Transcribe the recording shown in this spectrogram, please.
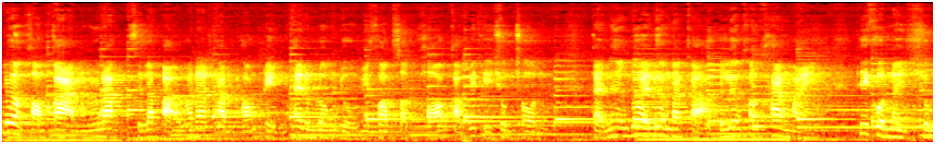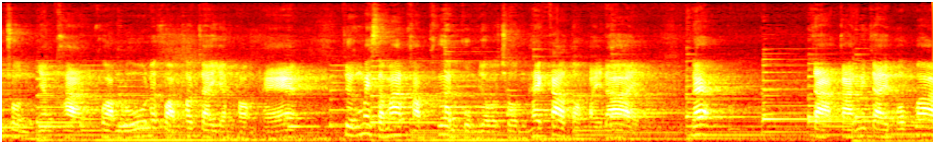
เรื่องของการอนุรักษ์ศิลปะวัฒนธรรมท้องถิ่นให้ดำรงอยู่มีความสอดคล้องกับวิถีชุมชน แต่เนื่องด้วยเรื่องดังกล่าวเป็นเรื่องค่อนข้างใหม่ ที่คนในชุมชนยังขาดความรู้และความเข้าใจอย่างถ่องแท้ จึงไม่สามารถขับเคลื่อนกลุ่มเยาวชนให้ก้าวต่อไปได้ และจากการวิจัยพบว่า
